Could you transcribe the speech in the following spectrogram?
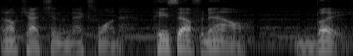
and I'll catch you in the next one. Peace out for now. Bye.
